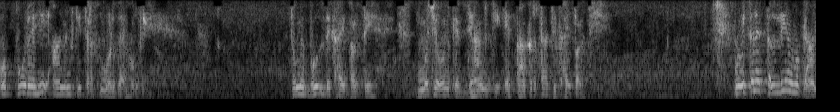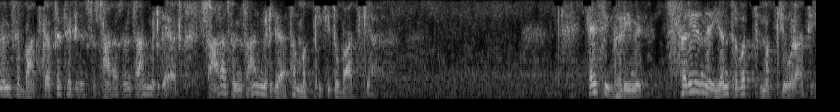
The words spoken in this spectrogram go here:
वो पूरे ही आनंद की तरफ़ मुड़ गए होंगे। तुम्हें भूल दिखाई पड़ती है। मुझे उनके ध्यान की एकाग्रता दिखाई पड़ती है। वो इतने तल्लीन होकर आनंद से बात करते थे कि जैसे सारा संसार मिट गया था। सारा संसार मिट गया था, मक्खी की तो बात क्या? ऐसी घड़ी में शरीर ने यंत्रवत मक्खी उड़ा दी।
